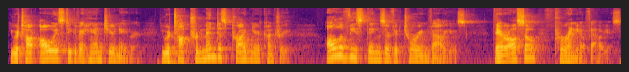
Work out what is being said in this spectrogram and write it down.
You were taught always to give a hand to your neighbor. You were taught tremendous pride in your country. All of these things are Victorian values. They are also perennial values.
